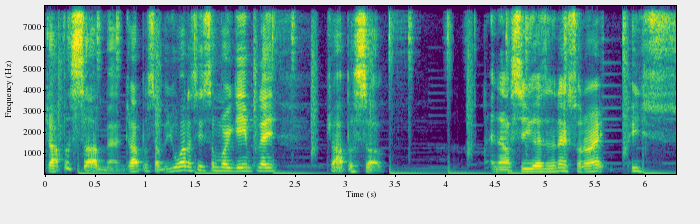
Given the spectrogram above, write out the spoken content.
Drop a sub, man. Drop a sub. If you want to see some more gameplay, drop a sub. And I'll see you guys in the next one. All right, peace.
